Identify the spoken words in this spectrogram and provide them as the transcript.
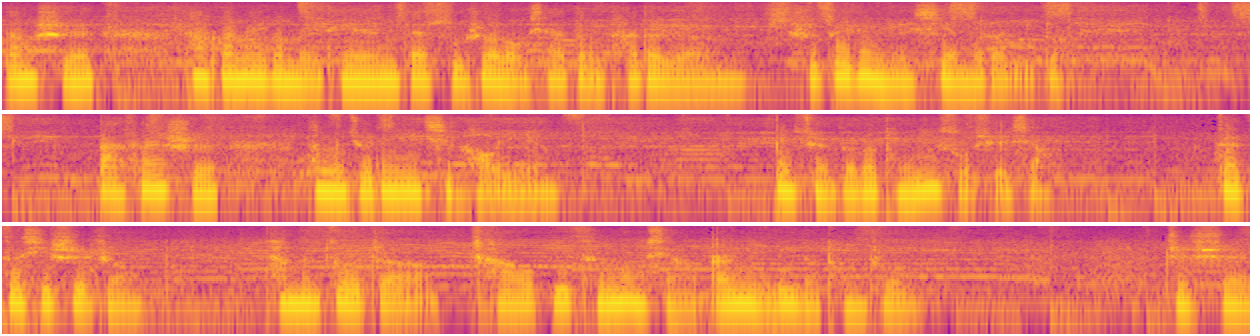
当时，他和那个每天在宿舍楼下等他的人，是最令人羡慕的一对。大三时，他们决定一起考研，并选择了同一所学校。在自习室中，他们做着朝彼此梦想而努力的同桌。只是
